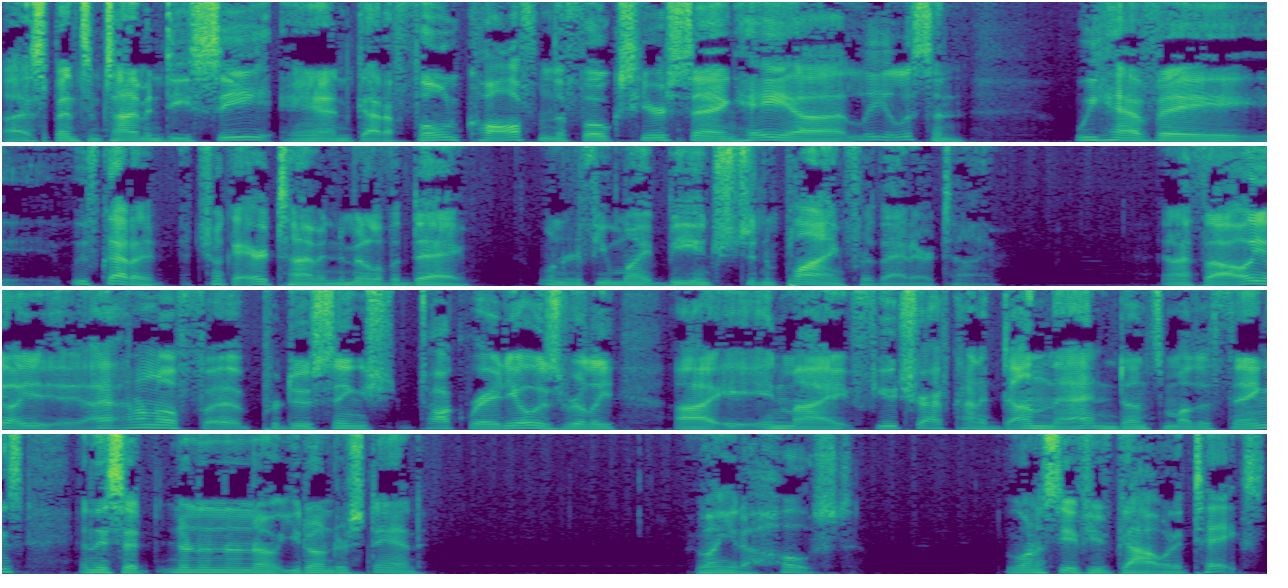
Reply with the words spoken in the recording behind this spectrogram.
I spent some time in D.C. and got a phone call from the folks here saying, "Hey, uh, Lee, listen, we have a we've got a chunk of airtime in the middle of the day wondered if you might be interested in applying for that airtime. And I thought, oh, you know, I don't know if uh, producing talk radio is really uh, in my future. I've kind of done that and done some other things. And they said, no, no, no, no, you don't understand. We want you to host. We want to see if you've got what it takes.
